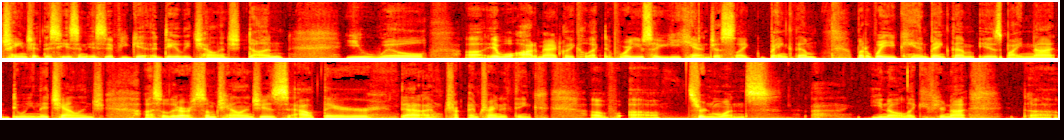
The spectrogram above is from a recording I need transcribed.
change it this season is if you get a daily challenge done, you will uh, it will automatically collect it for you. So you can't just like bank them. But a way you can bank them is by not doing the challenge. Uh, so there are some challenges out there that i'm, tr I'm trying to think of uh, certain ones. Uh, you know like if you're not uh,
